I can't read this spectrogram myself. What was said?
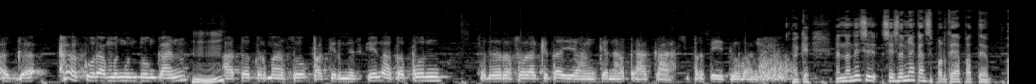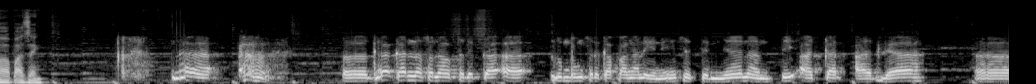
agak kurang menguntungkan hmm. atau termasuk fakir miskin ataupun saudara-saudara kita yang kena PHK seperti itu bang. Oke, okay. dan nanti sistemnya akan seperti apa tuh Pak Zeng? Nah, uh, gerakan nasional sedekah uh, lumbung sedekah pangan ini sistemnya nanti akan ada uh,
